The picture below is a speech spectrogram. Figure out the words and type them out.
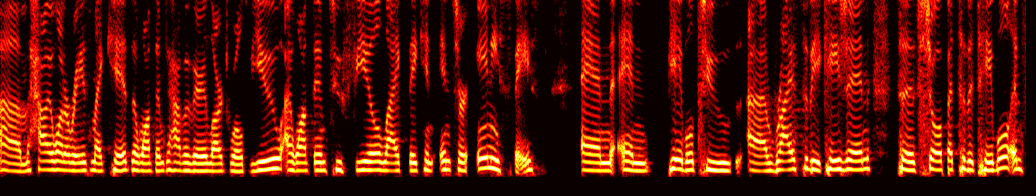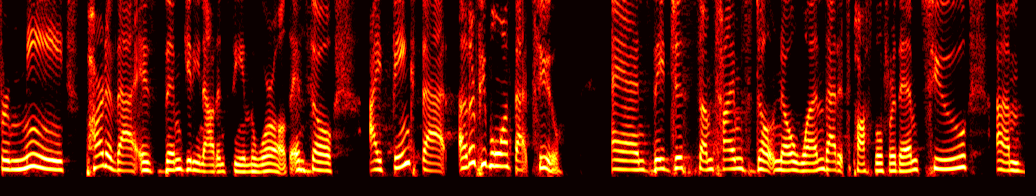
Um, how I want to raise my kids. I want them to have a very large worldview. I want them to feel like they can enter any space and and be able to uh, rise to the occasion to show up at to the table and for me part of that is them getting out and seeing the world and mm-hmm. so I think that other people want that too. And they just sometimes don't know one, that it's possible for them. Two, um,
